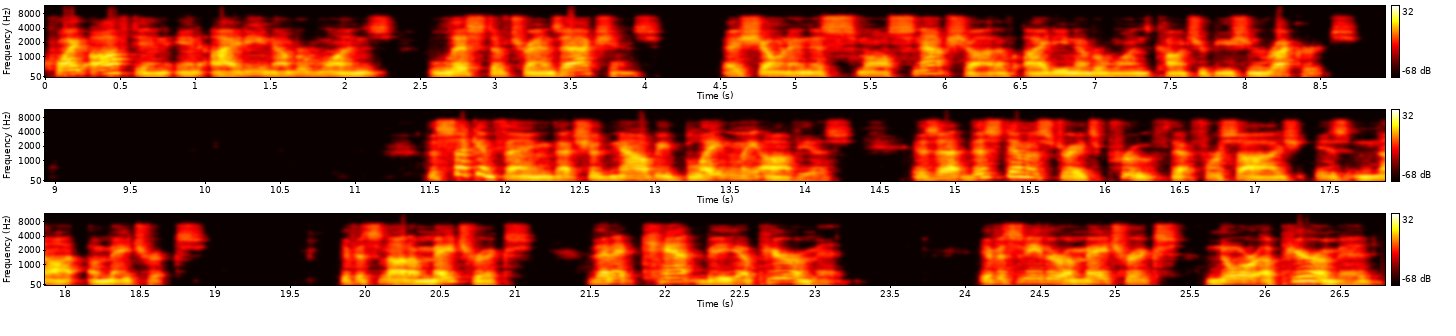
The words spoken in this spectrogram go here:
quite often in ID number 1's list of transactions as shown in this small snapshot of ID number one's contribution records. The second thing that should now be blatantly obvious is that this demonstrates proof that Forsage is not a matrix. If it's not a matrix, then it can't be a pyramid. If it's neither a matrix nor a pyramid,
